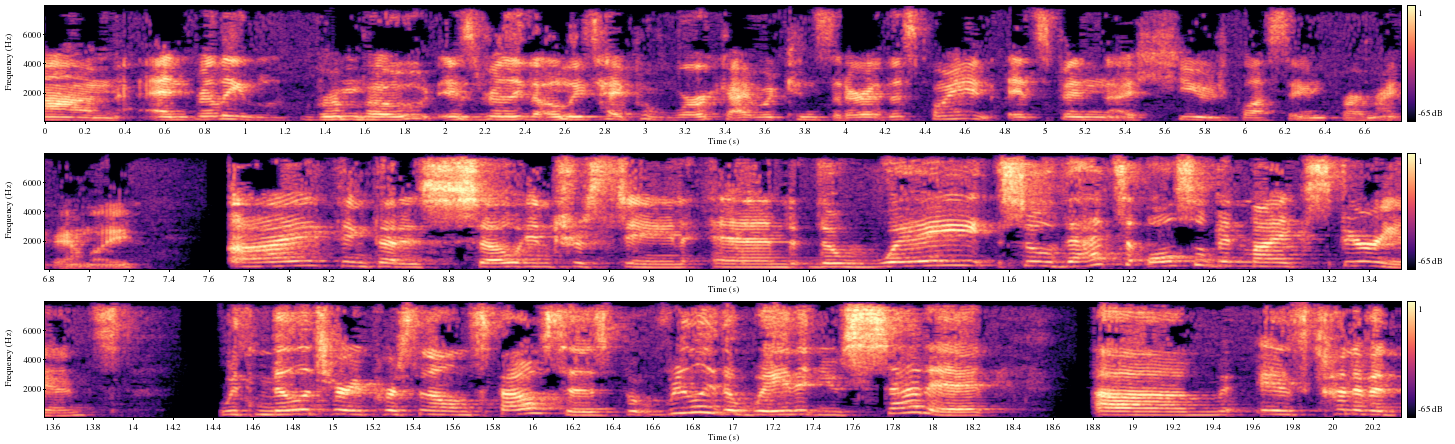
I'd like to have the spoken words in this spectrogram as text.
Um, and really, remote is really the only type of work I would consider at this point. It's been a huge blessing for my family. I think that is so interesting. And the way, so that's also been my experience with military personnel and spouses, but really the way that you said it um, is kind of a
